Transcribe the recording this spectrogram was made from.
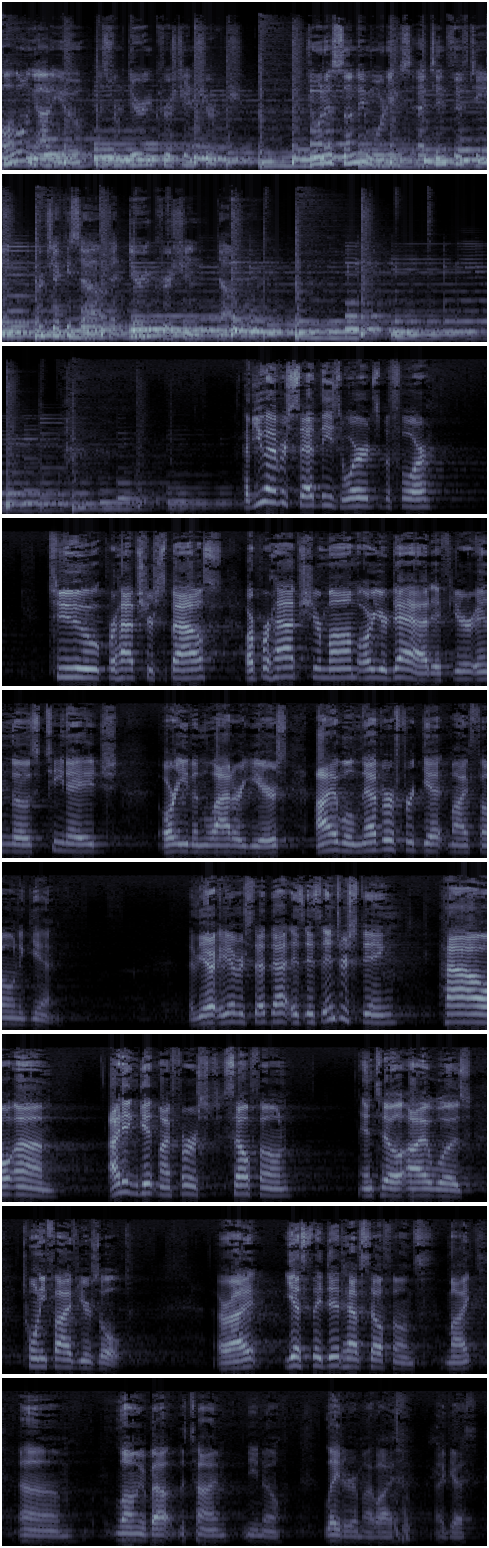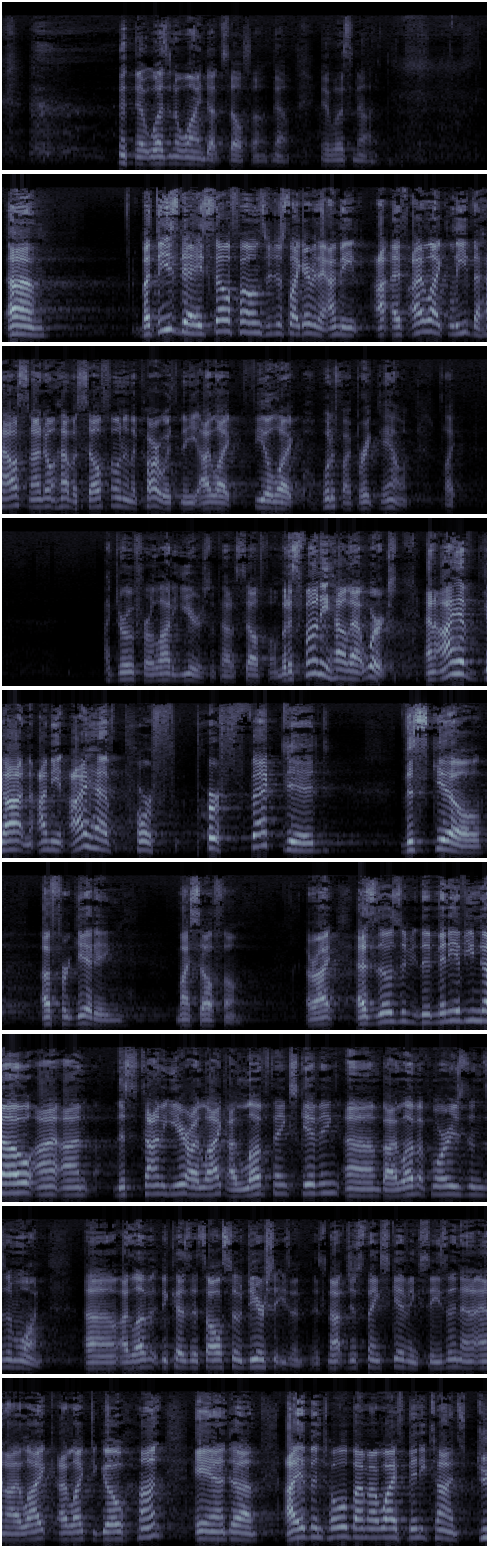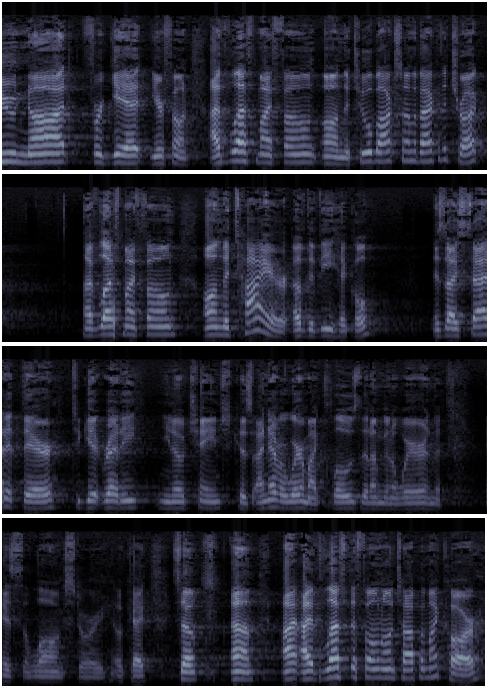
following audio is from Deering Christian Church. Join us Sunday mornings at 1015 or check us out at deeringchristian.org. Have you ever said these words before to perhaps your spouse or perhaps your mom or your dad if you're in those teenage or even latter years? I will never forget my phone again. Have you, ever said that? It's, it's interesting how um, I didn't get my first cell phone until I was 25 years old. All right? Yes, they did have cell phones, Mike, um, long about the time, you know, later in my life, I guess. it wasn't a wind up cell phone. No, it was not. Um, but these days, cell phones are just like everything. I mean, I, if I like leave the house and I don't have a cell phone in the car with me, I like feel like, what if I break down? I drove for a lot of years without a cell phone. But it's funny how that works. And I have gotten, I mean, I have perf- perfected the skill of forgetting my cell phone. All right, as those of you, many of you know, I, am this time of year I like. I love Thanksgiving, um, but I love it for more reasons than one. Uh, I love it because it's also deer season. It's not just Thanksgiving season, and, and I like I like to go hunt. And um, I have been told by my wife many times, "Do not forget your phone." I've left my phone on the toolbox on the back of the truck. I've left my phone on the tire of the vehicle as I sat it there to get ready, you know, change because I never wear my clothes that I'm going to wear the it's a long story, okay? So um, I, have left the phone on top of my car.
